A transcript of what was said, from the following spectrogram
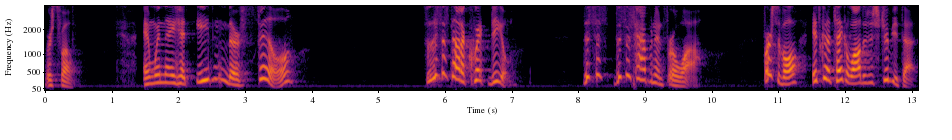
Verse 12. And when they had eaten their fill, so this is not a quick deal. This is, this is happening for a while. First of all, it's going to take a while to distribute that.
